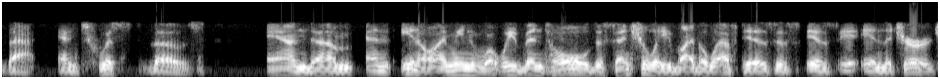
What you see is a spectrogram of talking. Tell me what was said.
that and twist those. And um, and you know, I mean, what we've been told essentially by the left is is is in the church,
